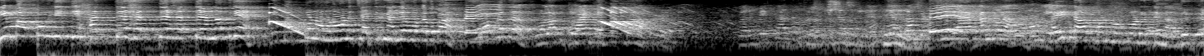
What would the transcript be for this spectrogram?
ನಿಮ್ಮ ಅಪ್ಪನ ನಿತ್ತಿ ಹತ್ತೆ ಹತ್ತೆ ಹತ್ತೆ ಅನ್ನೋದ್ಗೆ ನಿಮ್ಮ ಅಪ್ಪನ ಅವನವನ ಛತ್ರಿನಲ್ಲೇ ಹೋಗದ ಬಾ. ಹೋಗದ ಒಳಗ್ ಜಾಯಿಂಟ್. ಯಾಕಂದ್ರೆ ಅವ್ನು ಲೈಟ್ ಆಫ್ ಮಾಡಿ ಮಲ್ಕೊಂಡಿರ್ತೀನಿ ಅದಕ್ಕೆ.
